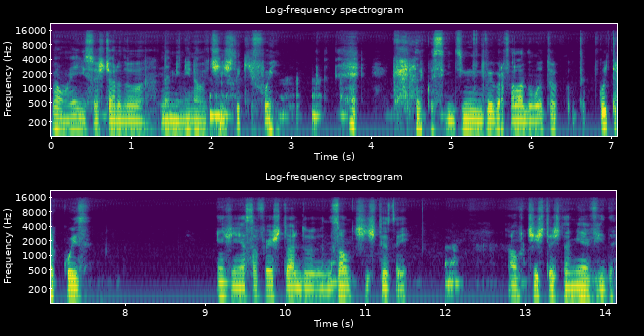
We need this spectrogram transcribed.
Bom, é isso, a história do, da menina autista que foi. Caralho, consegui desenvolver pra falar de outra, outra coisa. Enfim, essa foi a história do, dos autistas aí. Autistas da minha vida.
